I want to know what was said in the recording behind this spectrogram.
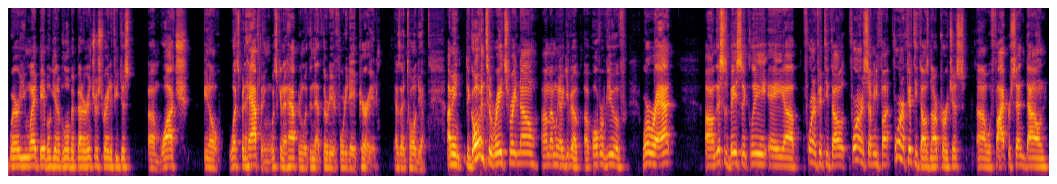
where you might be able to get a little bit better interest rate if you just um, watch you know, what's been happening, what's going to happen within that 30 to 40 day period, as I told you. I mean, to go into rates right now, um, I'm going to give you an overview of where we're at. Um, this is basically a uh, 450,000, 475, 450,000 dollar purchase uh, with 5% down,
